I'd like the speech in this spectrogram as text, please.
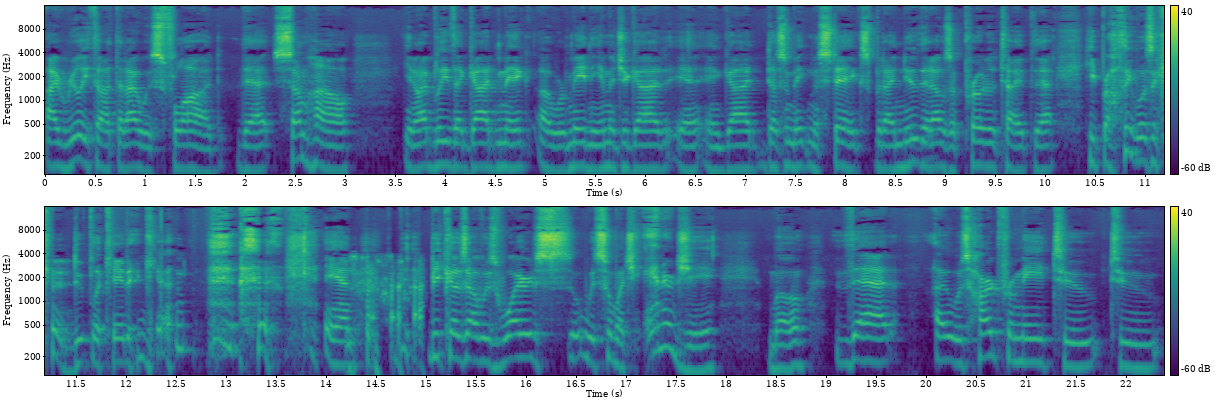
I really thought that I was flawed. That somehow you know, I believe that God make uh, we're made in the image of God, and, and, God doesn't make mistakes. But I knew that I was a prototype that He probably wasn't going to duplicate again, and because I was wired with so much energy, Mo, that it was hard for me to to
